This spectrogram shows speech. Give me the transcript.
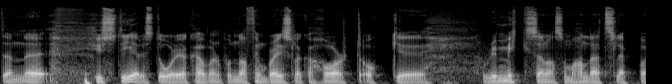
den hysteriskt dåliga covern på Nothing Breaks Like a Heart och remixerna som han lät släppa.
